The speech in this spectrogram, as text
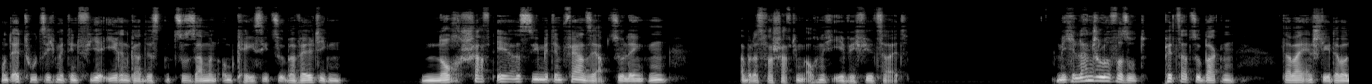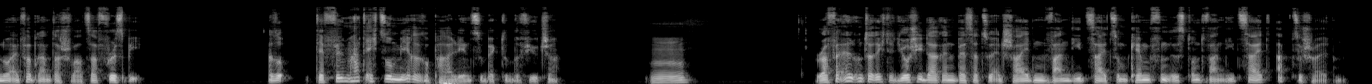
und er tut sich mit den vier Ehrengardisten zusammen, um Casey zu überwältigen. Noch schafft er es, sie mit dem Fernseher abzulenken, aber das verschafft ihm auch nicht ewig viel Zeit. Michelangelo versucht, Pizza zu backen, dabei entsteht aber nur ein verbrannter schwarzer Frisbee. Also, der Film hat echt so mehrere Parallelen zu Back to the Future. Mhm. Raphael unterrichtet Yoshi darin, besser zu entscheiden, wann die Zeit zum Kämpfen ist und wann die Zeit abzuschalten.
